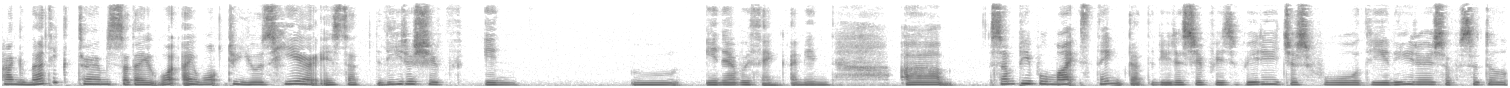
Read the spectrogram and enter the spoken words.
pragmatic terms that I what I want to use here is that leadership in mm, in everything. I mean, um, some people might think that the leadership is really just for the leaders of a certain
